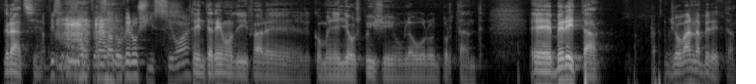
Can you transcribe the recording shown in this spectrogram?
Grazie. Visto che è stato velocissimo. Eh? Tenteremo di fare, come negli auspici, un lavoro importante. Eh, Beretta, Giovanna Beretta.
